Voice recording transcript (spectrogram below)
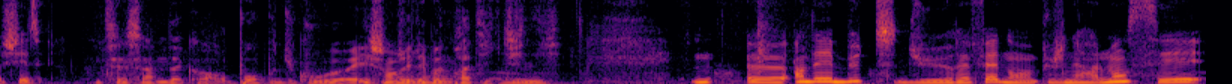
chez eux. C'est ça, d'accord. Pour du coup euh, échanger les bonnes pratiques. Ginny. Euh, un des buts du REFED, plus généralement, c'est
